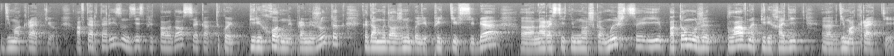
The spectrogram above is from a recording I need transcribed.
в демократию. Авторитаризм здесь предполагался как такой переходный промежуток, когда мы должны были прийти в себя, а, нарастить немножко мышцы и потом уже плавно переходить а, к демократии.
